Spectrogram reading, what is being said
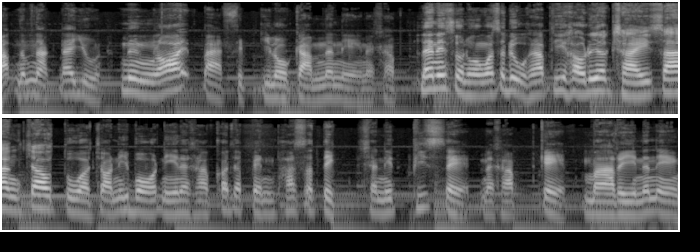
รับน้ำหนักได้อยู่ 180 กิโลกรัมนั่นเองนะครับและในส่วนของวัสดุครับที่เขาเลือกใช้สร้างเจ้าตัวจอห์นนี่โบ t นี้นะครับก็จะเป็นพลาสติกชนิดพิเศษนะครับเกรดมารีนนั่นเอง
